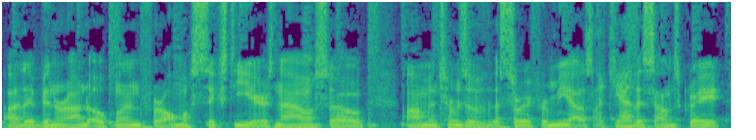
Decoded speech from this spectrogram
Uh, they've been around Oakland for almost 60 years now. So um, in terms of a story for me, I was like, yeah, this sounds great.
